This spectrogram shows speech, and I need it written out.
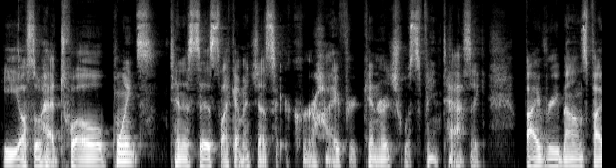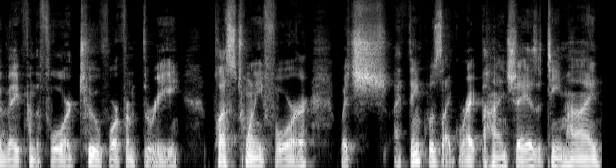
He also had 12 points, 10 assists. Like I mentioned, that's a career high for Kenrich, was fantastic. Five rebounds, five eight from the floor, two four from three, plus 24, which I think was like right behind Shai as a team high.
